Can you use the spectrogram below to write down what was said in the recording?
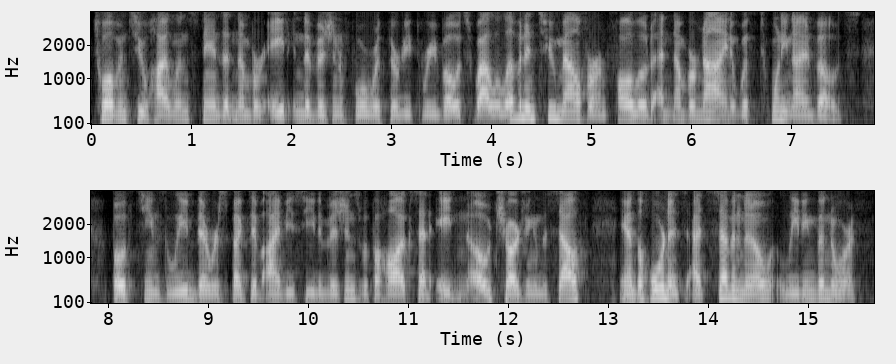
12 and 2 Hiland stands at number 8 in Division 4 with 33 votes, while 11 and 2 Malvern followed at number 9 with 29 votes. Both teams lead their respective IVC divisions with the Hawks at 8 and 0 charging in the south and the Hornets at 7 and 0 leading the north.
